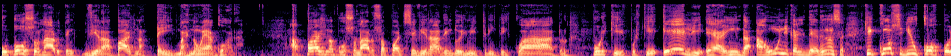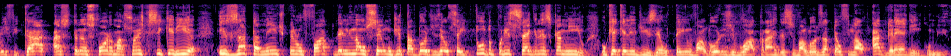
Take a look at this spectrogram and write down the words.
O Bolsonaro tem que virar a página? Tem, mas não é agora. A página Bolsonaro só pode ser virada em 2034. Por quê? Porque ele é ainda a única liderança que conseguiu corporificar as transformações que se queria, exatamente pelo fato dele não ser um ditador, dizer eu sei tudo, por isso segue nesse caminho. O que, que ele diz? Eu tenho valores e vou atrás desses valores até o final. Agreguem comigo.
